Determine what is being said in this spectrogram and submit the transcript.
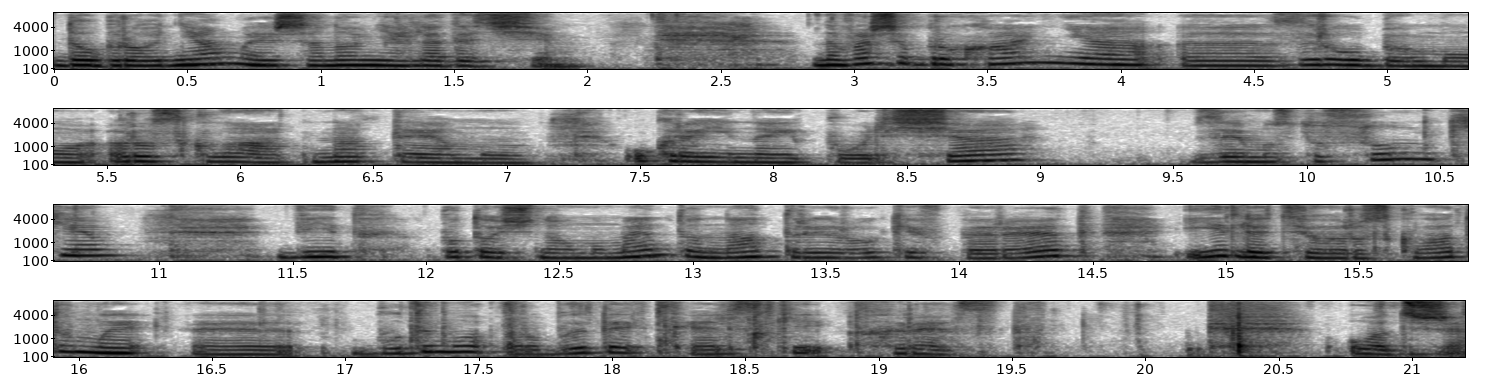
Доброго дня, мої шановні глядачі. На ваше прохання е, зробимо розклад на тему Україна і Польща, взаємостосунки від поточного моменту на три роки вперед. І для цього розкладу ми е, будемо робити кельтський хрест. Отже,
